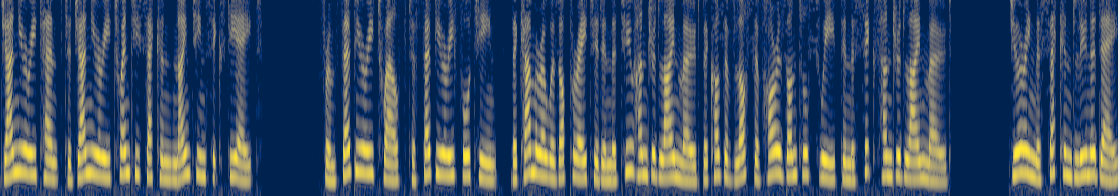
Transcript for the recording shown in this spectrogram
January 10 to January 22, 1968. From February 12 to February 14, the camera was operated in the 200-line mode because of loss of horizontal sweep in the 600-line mode. During the second lunar day,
